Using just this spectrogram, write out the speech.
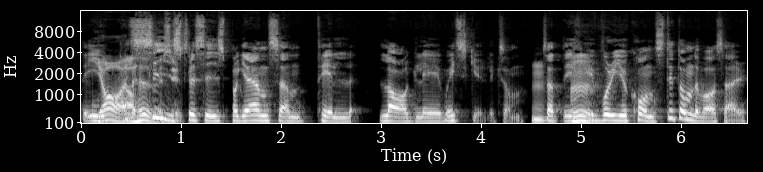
Det är ju precis, Precis. precis på gränsen till laglig whisky. Liksom. Så att det Mm. vore ju konstigt om det var så här,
